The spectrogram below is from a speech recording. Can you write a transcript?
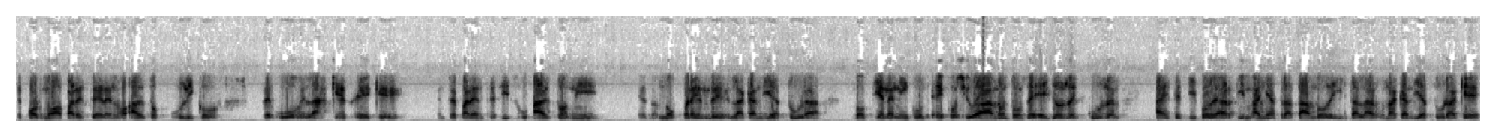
eh, por no aparecer en los altos públicos de Hugo Velázquez, eh, que entre paréntesis sus altos ni no prende la candidatura, no tiene ningún eco ciudadano, entonces ellos recurren a este tipo de artimañas tratando de instalar una candidatura que,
